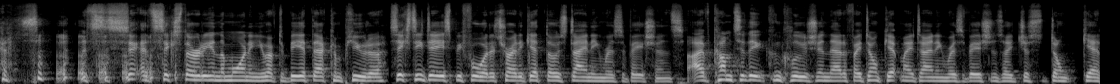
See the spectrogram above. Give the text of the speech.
Yes. It's at 6:30 in the morning. You have to be at that computer 60 days before to try to get those dining reservations. I've come to the conclusion that if I don't get my dining reservations, I just don't get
